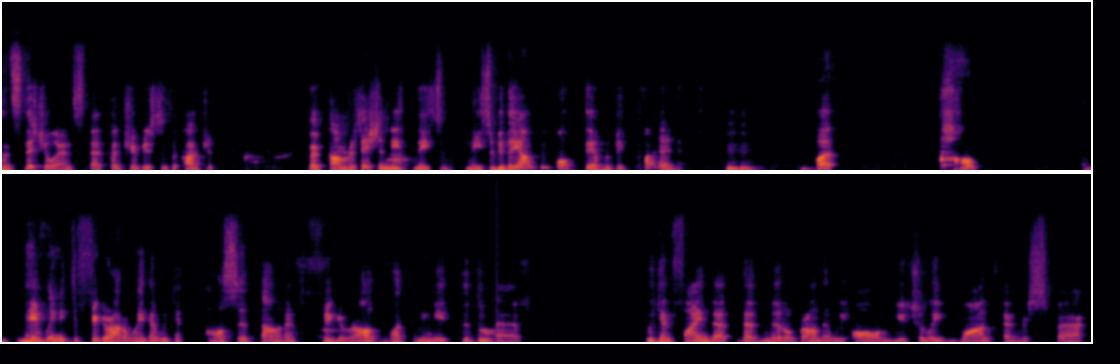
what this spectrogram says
constituents that contributes to the country the conversation needs, needs, to, needs to be the young people. They have a big part in it. Mm-hmm. But how maybe we need to figure out a way that we can all sit down and figure out what we need to do as we can find that that middle ground that we all mutually want and respect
